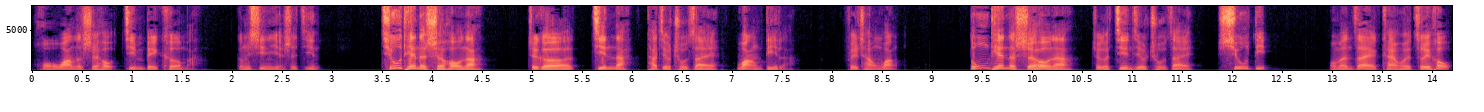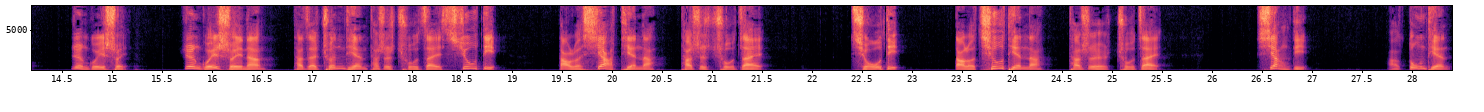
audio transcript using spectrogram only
火旺的时候，金被克嘛，庚辛也是金。秋天的时候呢，这个金呢，它就处在旺地了，非常旺。冬天的时候呢，这个金就处在休地。我们再看回最后，壬癸水，壬癸水呢，它在春天它是处在休地，到了夏天呢，它是处在囚地。到了秋天呢，它是处在相地，啊，冬天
